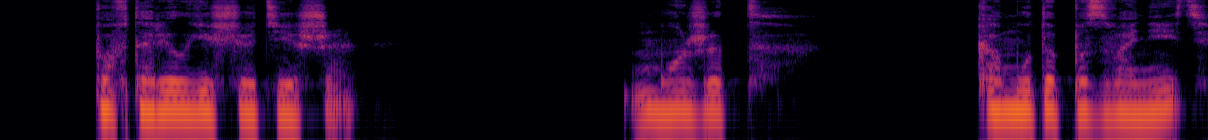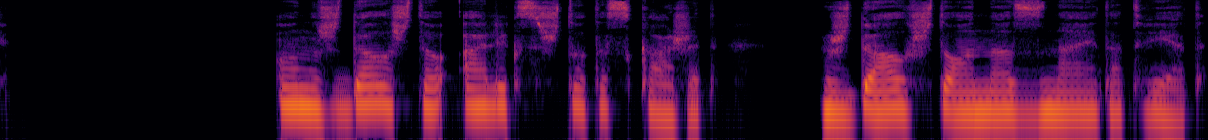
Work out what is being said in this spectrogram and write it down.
— повторил еще тише. «Может, кому-то позвонить?» Он ждал, что Алекс что-то скажет, ждал, что она знает ответ.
